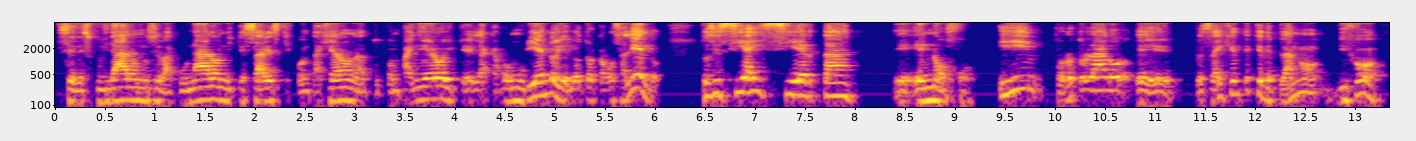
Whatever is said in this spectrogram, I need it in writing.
se descuidaron, no se vacunaron y que sabes que contagiaron a tu compañero y que le acabó muriendo y el otro acabó saliendo. Entonces sí hay cierta eh, enojo. Y por otro lado, eh, pues hay gente que de plano dijo,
